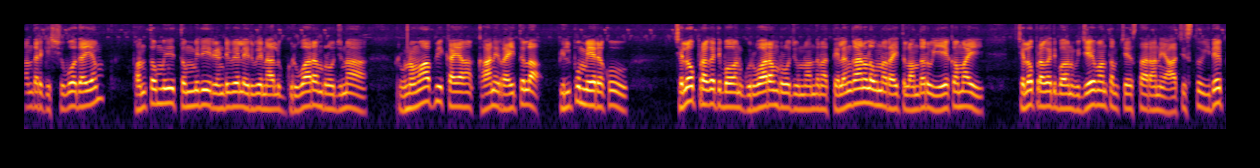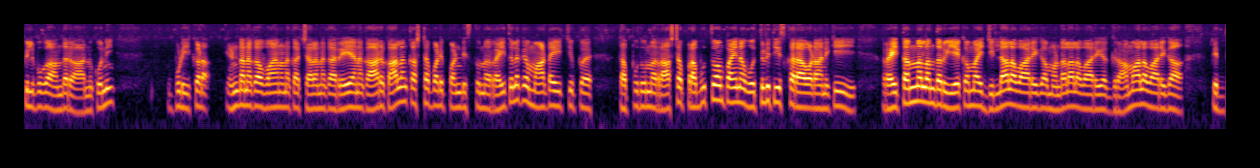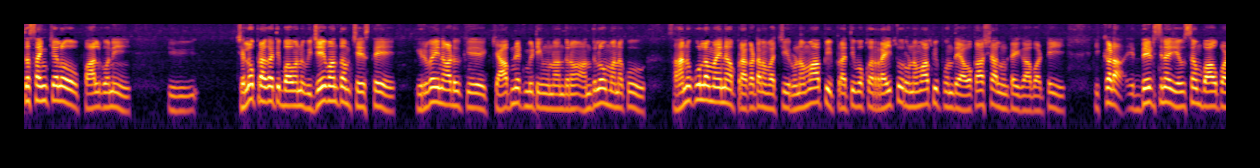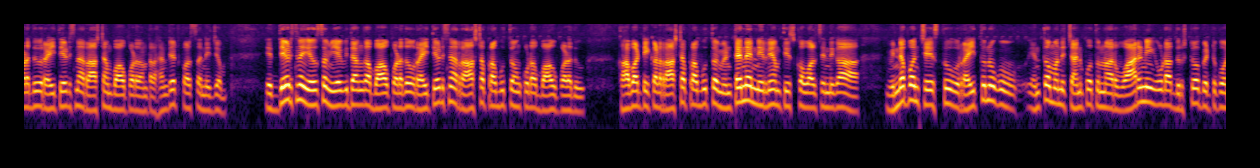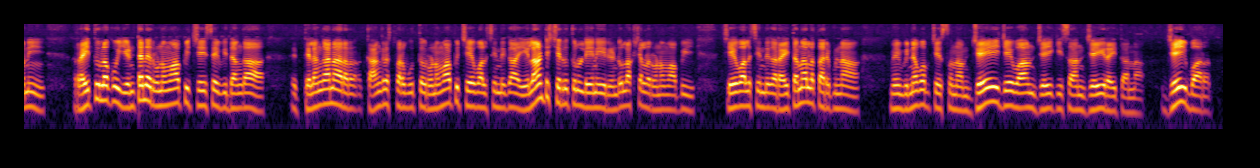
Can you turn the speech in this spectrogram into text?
అందరికీ శుభోదయం. పంతొమ్మిది తొమ్మిది రెండు వేల ఇరవై నాలుగు గురువారం రోజున రుణమాఫీ కయ కాని రైతుల పిలుపు మేరకు చలో ప్రగతి భవన్ గురువారం రోజు ఉన్నందున తెలంగాణలో ఉన్న రైతులందరూ ఏకమై చలో ప్రగతి భవన్ విజయవంతం చేస్తారని ఆశిస్తూ ఇదే పిలుపుగా అందరూ అనుకొని ఇప్పుడు ఇక్కడ ఎండనక వాననక చలనక రేయనక ఆరు కాలం కష్టపడి పండిస్తున్న రైతులకే మాట ఇచ్చి తప్పుతున్న రాష్ట్ర ప్రభుత్వం పైన ఒత్తిడి తీసుకురావడానికి రైతన్నలందరూ ఏకమై జిల్లాల వారీగా మండలాల వారీగా గ్రామాల వారీగా పెద్ద సంఖ్యలో పాల్గొని చలో ప్రగతి భవన్ విజయవంతం చేస్తే ఇరవై నాడు క్యాబినెట్ మీటింగ్ ఉన్నందున అందులో మనకు సానుకూలమైన ప్రకటన వచ్చి రుణమాఫీ ప్రతి ఒక్క రైతు రుణమాఫీ పొందే అవకాశాలు ఉంటాయి కాబట్టి ఇక్కడ ఎద్దేడ్చిన వ్యవసాయం బాగుపడదు రైతేడ్చిన రాష్ట్రం బాగుపడదు అంటారు. హండ్రెడ్ పర్సెంట్ నిజం. ఎద్దేడ్చిన వ్యవసాయం ఏ విధంగా బాగుపడదో రైతేడ్చిన రాష్ట్ర ప్రభుత్వం కూడా బాగుపడదు. కాబట్టి ఇక్కడ రాష్ట్ర ప్రభుత్వం వెంటనే నిర్ణయం తీసుకోవాల్సిందిగా విన్నపం చేస్తూ రైతును ఎంతోమంది చనిపోతున్నారు. వారిని కూడా దృష్టిలో పెట్టుకొని రైతులకు వెంటనే రుణమాఫీ చేసే విధంగా తెలంగాణ కాంగ్రెస్ ప్రభుత్వం రుణమాఫీ చేయవలసిందిగా ఎలాంటి షరతులు లేని రెండు లక్షల రుణమాఫీ చేయవలసిందిగా రైతన్నల తరపున మేము విన్నపం చేస్తున్నాం. జై జై వాన్ జై కిసాన్ జై రైతన్న. జై భారత్.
